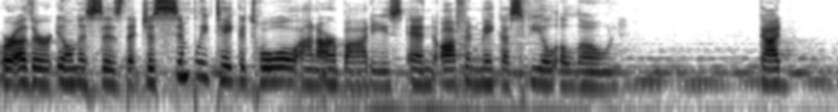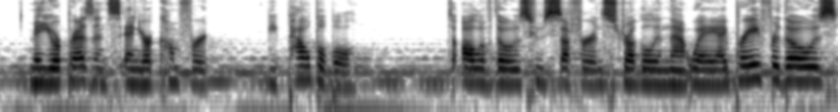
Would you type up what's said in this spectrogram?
or other illnesses that just simply take a toll on our bodies and often make us feel alone. God, may your presence and your comfort be palpable to all of those who suffer and struggle in that way. I pray for those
